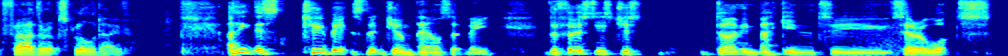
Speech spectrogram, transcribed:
further explore, Dave? I think there's two bits that jump out at me. The first is just diving back into Sarah Watts'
